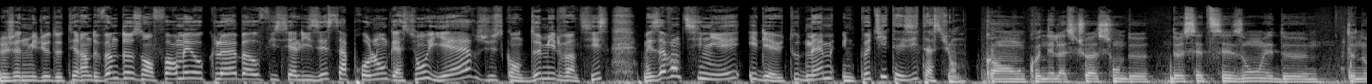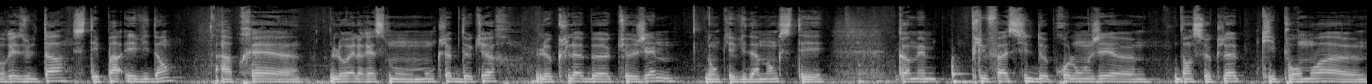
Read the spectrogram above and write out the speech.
Le jeune milieu de terrain de 22 ans formé au club a officialisé sa prolongation hier jusqu'en 2026. Mais avant de signer, il y a eu tout de même une petite hésitation. Quand on connaît la situation de, cette saison et de, de nos résultats, c'était pas évident. Après, euh, l'OL reste mon, mon club de cœur, le club que j'aime. Donc évidemment que c'était quand même plus facile de prolonger euh, dans ce club qui pour moi euh,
